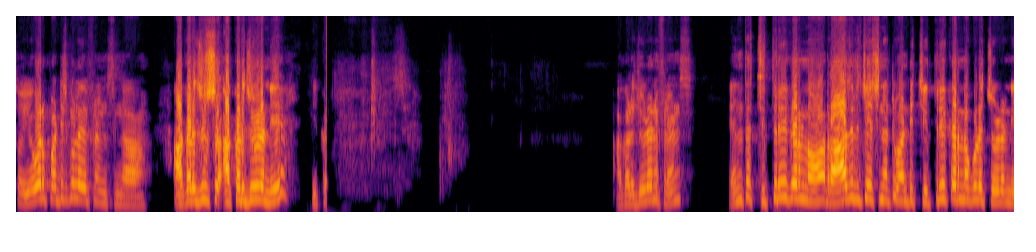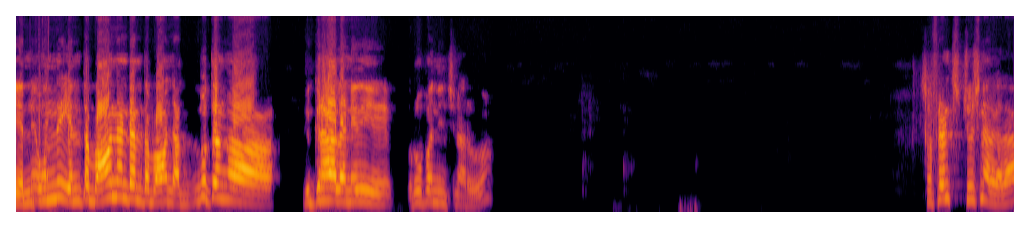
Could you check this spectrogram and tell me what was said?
సో ఎవరు పట్టించుకోలేదు ఫ్రెండ్స్ ఇంకా. అక్కడ చూసి అక్కడ చూడండి. ఇక్కడ అక్కడ చూడండి ఫ్రెండ్స్ ఎంత చిత్రీకరణ రాజులు చేసినటువంటి చిత్రీకరణ కూడా చూడండి. ఎంత ఉంది ఎంత బాగుందంటే అంత బాగుంది. అద్భుతంగా విగ్రహాలు అనేది రూపొందించినారు. సో ఫ్రెండ్స్ చూసినారు కదా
